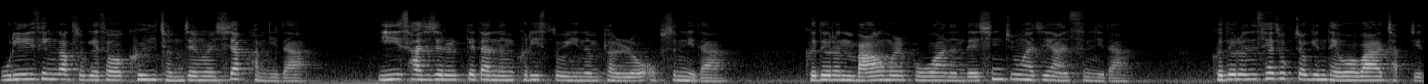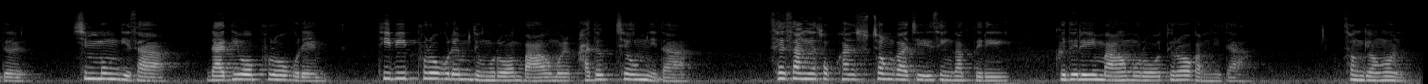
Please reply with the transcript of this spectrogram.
우리 생각 속에서 그의 전쟁을 시작합니다. 이 사실을 깨닫는 그리스도인은 별로 없습니다. 그들은 마음을 보호하는데 신중하지 않습니다. 그들은 세속적인 대화와 잡지들, 신문기사, 라디오 프로그램, TV 프로그램 등으로 마음을 가득 채웁니다. 세상에 속한 수천 가지의 생각들이 그들의 마음으로 들어갑니다. 성경은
